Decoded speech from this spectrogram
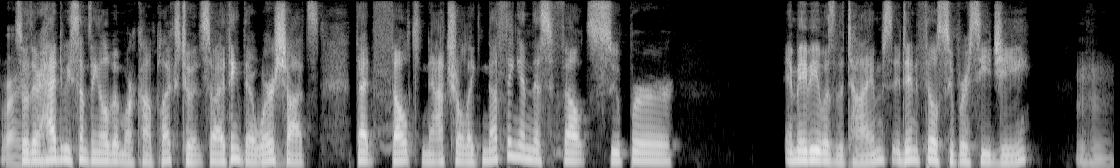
right so there had to be something a little bit more complex to it. So I think there were shots that felt natural. Like nothing in this felt super. And maybe it was the times. It didn't feel super CG. Mhm.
